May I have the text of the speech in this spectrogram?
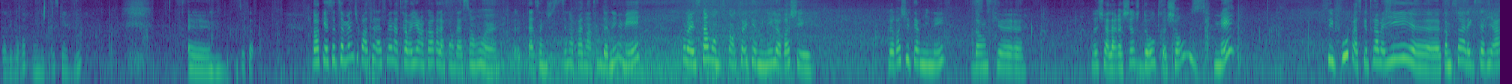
Vous allez voir, on est presque arrivé. Euh, c'est ça. Donc, cette semaine, j'ai passé la semaine à travailler encore à la fondation euh, de l'hôpital Sainte-Justine à faire de l'entrée de données. Mais pour l'instant, mon petit contrat est terminé. Le rush est, le rush est terminé. Donc, euh, Là, je suis à la recherche d'autres choses, mais c'est fou parce que travailler euh, comme ça à l'extérieur,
